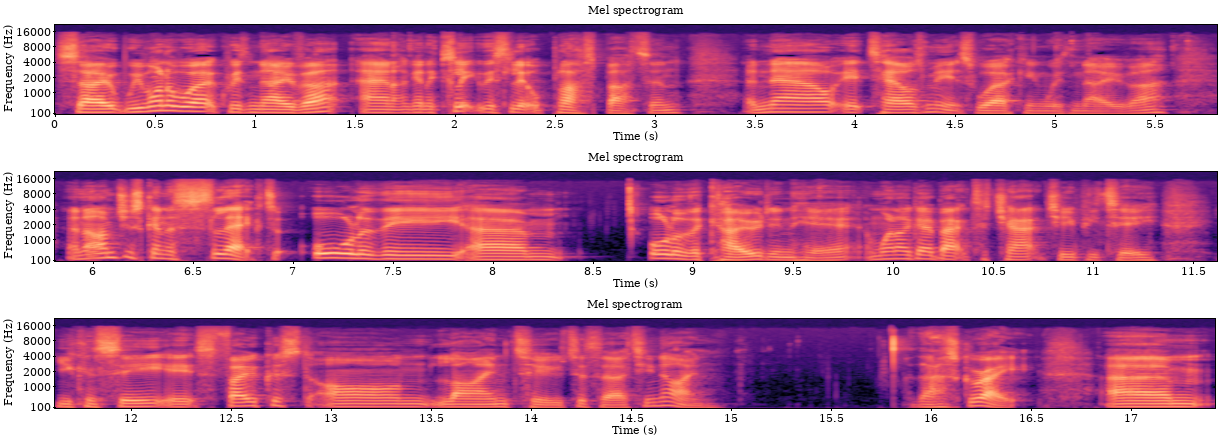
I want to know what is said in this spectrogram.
So we want to work with Nova, and I'm going to click this little plus button, and now it tells me it's working with Nova, and I'm just going to select all of the um, all of the code in here, and when I go back to Chat GPT, you can see it's focused on line 2 to 39. That's great. Um,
